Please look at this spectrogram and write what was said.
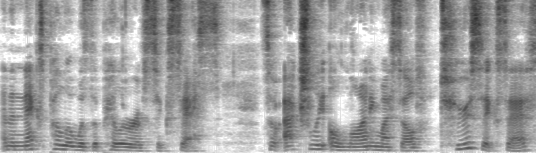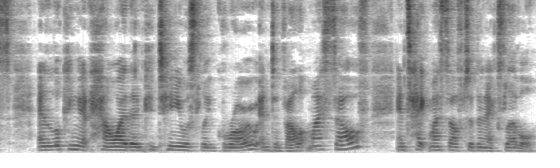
And the next pillar was the pillar of success. So, actually aligning myself to success and looking at how I then continuously grow and develop myself and take myself to the next level.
